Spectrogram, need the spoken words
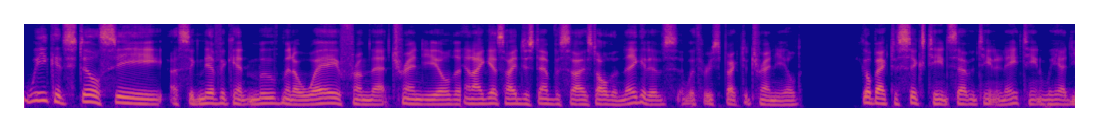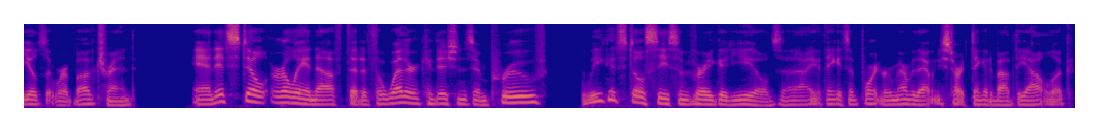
we could still see a significant movement away from that trend yield. And I guess I just emphasized all the negatives with respect to trend yield. Go back to 16, 17, and 18, we had yields that were above trend. And it's still early enough that if the weather conditions improve, we could still see some very good yields. And I think it's important to remember that when you start thinking about the outlook.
